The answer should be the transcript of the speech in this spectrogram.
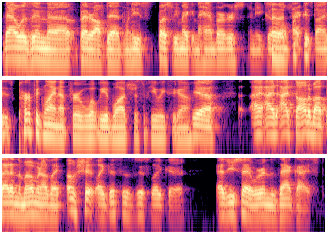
That was in uh, Better Off Dead when he's supposed to be making the hamburgers and he goes all it- Frankenstein. It, was perfect lineup for what we had watched just a few weeks ago. Yeah, I, I I thought about that in the moment. I was like, oh shit, like this is just like, uh, as you said, we're in the Zeitgeist.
